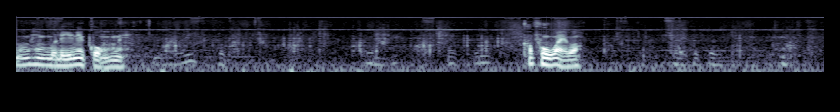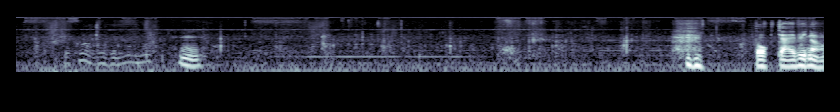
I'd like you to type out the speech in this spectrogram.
มันแห่งบไดีอยู่ในกรงไหมเขาผูกไหวบ่อืม ตกใจพี่น้อง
